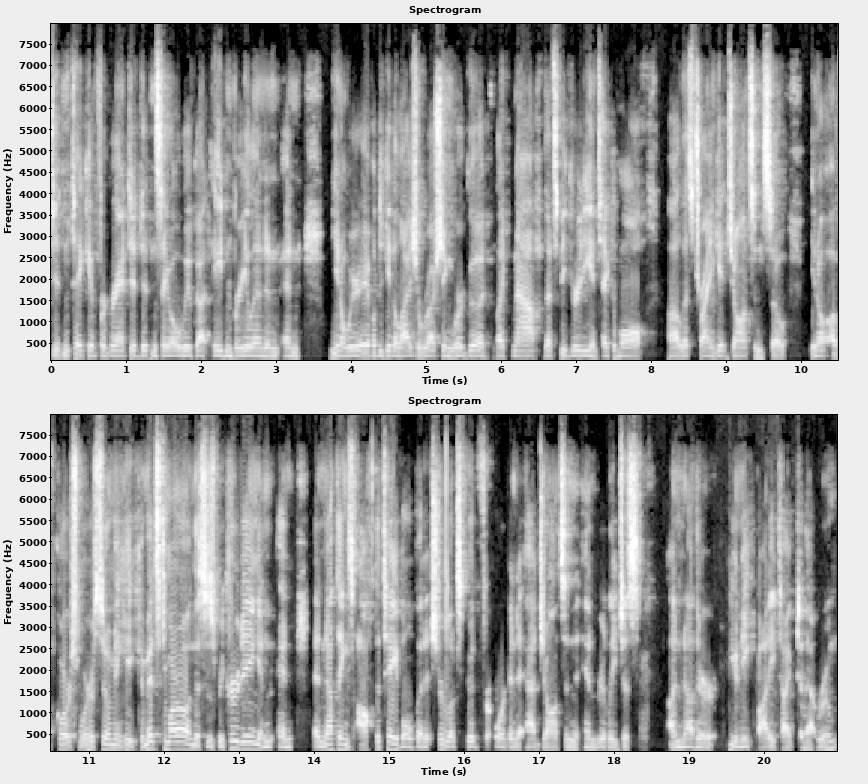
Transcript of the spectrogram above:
Didn't take him for granted. Didn't say, "Oh, we've got Aydin Breland and and you know we were able to get Elijah Rushing. We're good." Like, nah, let's be greedy and take them all. Uh, let's try and get Johnson. So, you know, of course, we're assuming he commits tomorrow, and this is recruiting, and and and nothing's off the table. But it sure looks good for Oregon to add Johnson and really just another unique body type to that room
